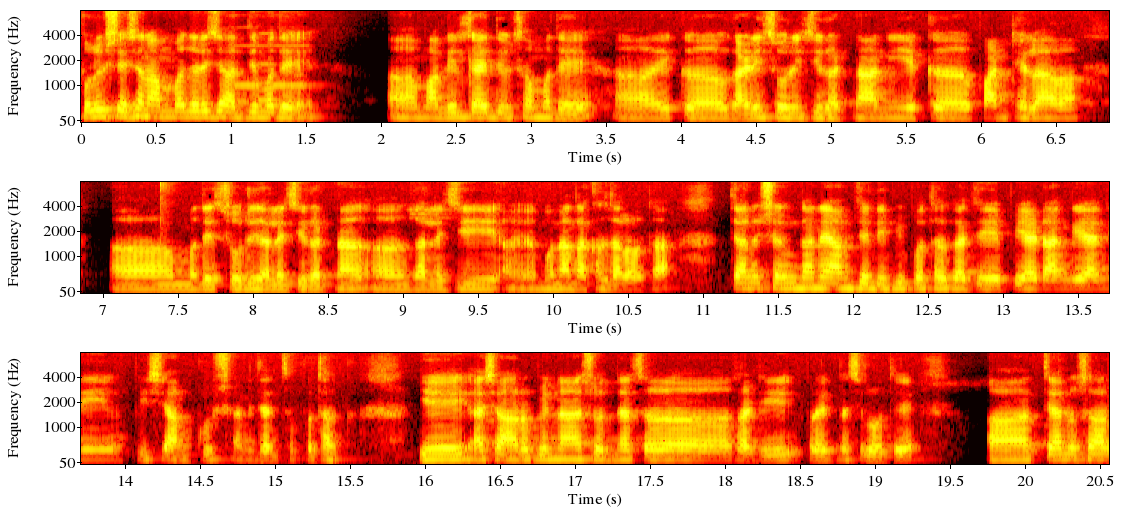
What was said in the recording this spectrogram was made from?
पोलीस स्टेशन अंबाझरीच्या हद्दीमध्ये मागील काही दिवसामध्ये एक गाडी चोरीची घटना आणि एक पानठेला मध्ये चोरी झाल्याची घटना झाल्याची गुन्हा दाखल झाला होता. त्या अनुषंगाने आमचे डीपी पथकाचे ए पी आय डांगे आणि पी सी अंकुश आणि त्यांचं पथक हे अशा आरोपींना शोधण्याचं साठी प्रयत्नशील होते. त्यानुसार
